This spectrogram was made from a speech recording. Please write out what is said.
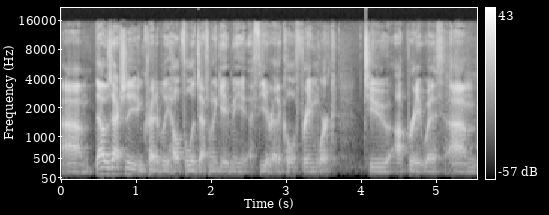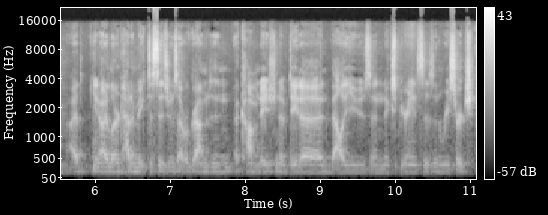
Um, that was actually incredibly helpful. It definitely gave me a theoretical framework to operate with. Um, I, you know, I learned how to make decisions that were grounded in a combination of data and values and experiences and research.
